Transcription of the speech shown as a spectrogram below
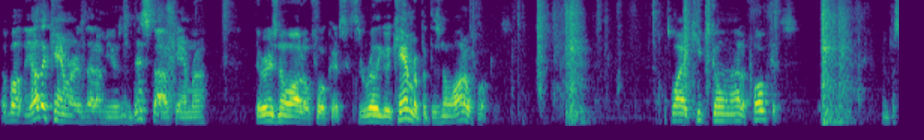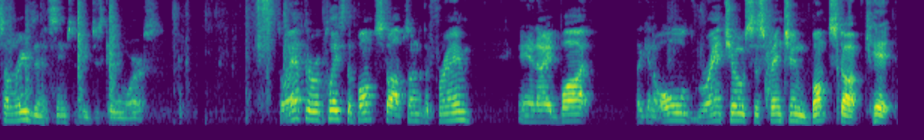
about the other cameras that I'm using, this style camera, there is no autofocus. It's a really good camera, but there's no autofocus. That's why it keeps going out of focus. And for some reason, it seems to be just getting worse. So I have to replace the bump stops under the frame. And I had bought like an old Rancho suspension bump stop kit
